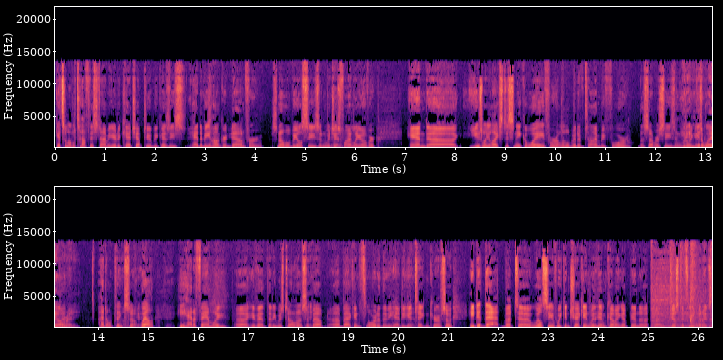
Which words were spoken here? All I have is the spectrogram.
gets a little tough this time of year to catch up to because he's had to be hunkered down for snowmobile season, which is finally over, and uh, usually likes to sneak away for a little bit of time before the summer season You really didn't gets get away cranked up. already? I don't think so. Well, he had a family uh, event that he was telling us about uh, back in Florida that he had to get taken care of. So he did that, but uh, we'll see if we can check in with him coming up in uh, uh, just a few minutes.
